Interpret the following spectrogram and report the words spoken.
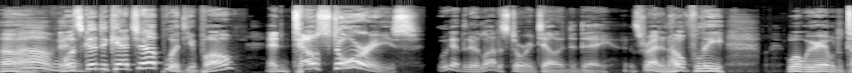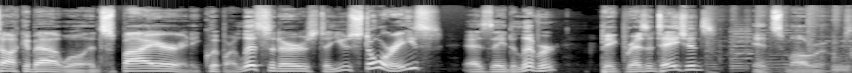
Oh, well, it's good to catch up with you, Paul, and tell stories. We got to do a lot of storytelling today. That's right. And hopefully, what we were able to talk about will inspire and equip our listeners to use stories as they deliver big presentations in small rooms.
